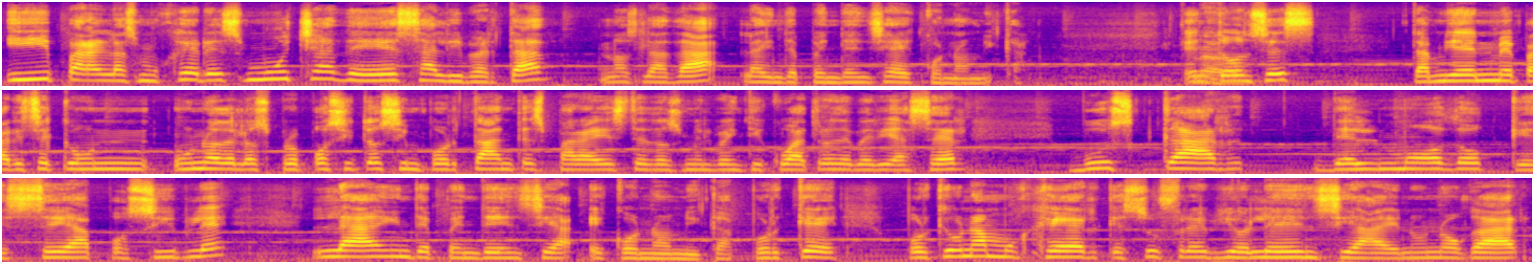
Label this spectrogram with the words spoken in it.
Y para las mujeres mucha de esa libertad nos la da la independencia económica. Claro. Entonces, también me parece que un- uno de los propósitos importantes para este 2024 debería ser buscar del modo que sea posible la independencia económica. ¿Por qué? Porque una mujer que sufre violencia en un hogar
